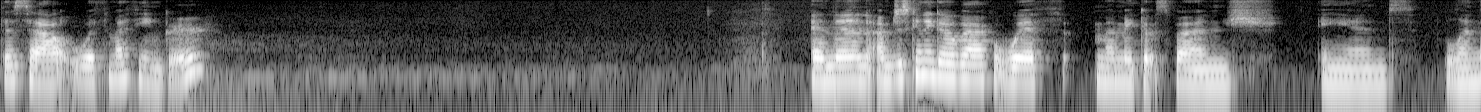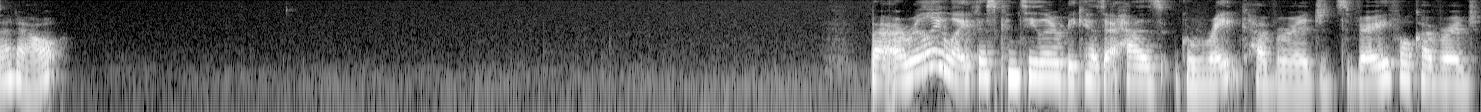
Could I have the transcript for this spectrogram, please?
this out with my finger. And then I'm just going to go back with my makeup sponge and blend that out. But I really like this concealer because it has great coverage. It's very full coverage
